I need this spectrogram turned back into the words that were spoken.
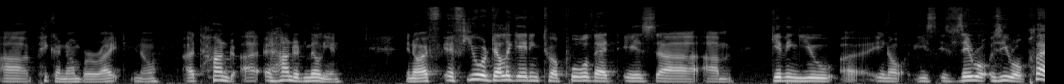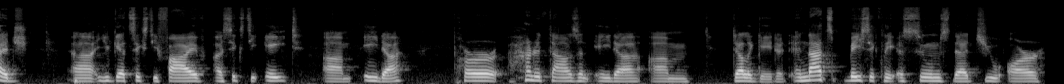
uh, pick a number, right? You know, at hundred uh, hundred million. You know, if if you're delegating to a pool that is uh, um, giving you uh, you know is, is zero zero pledge, uh, you get 65 uh, 68 um, ADA per 100,000 ADA um, delegated, and that's basically assumes that you are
